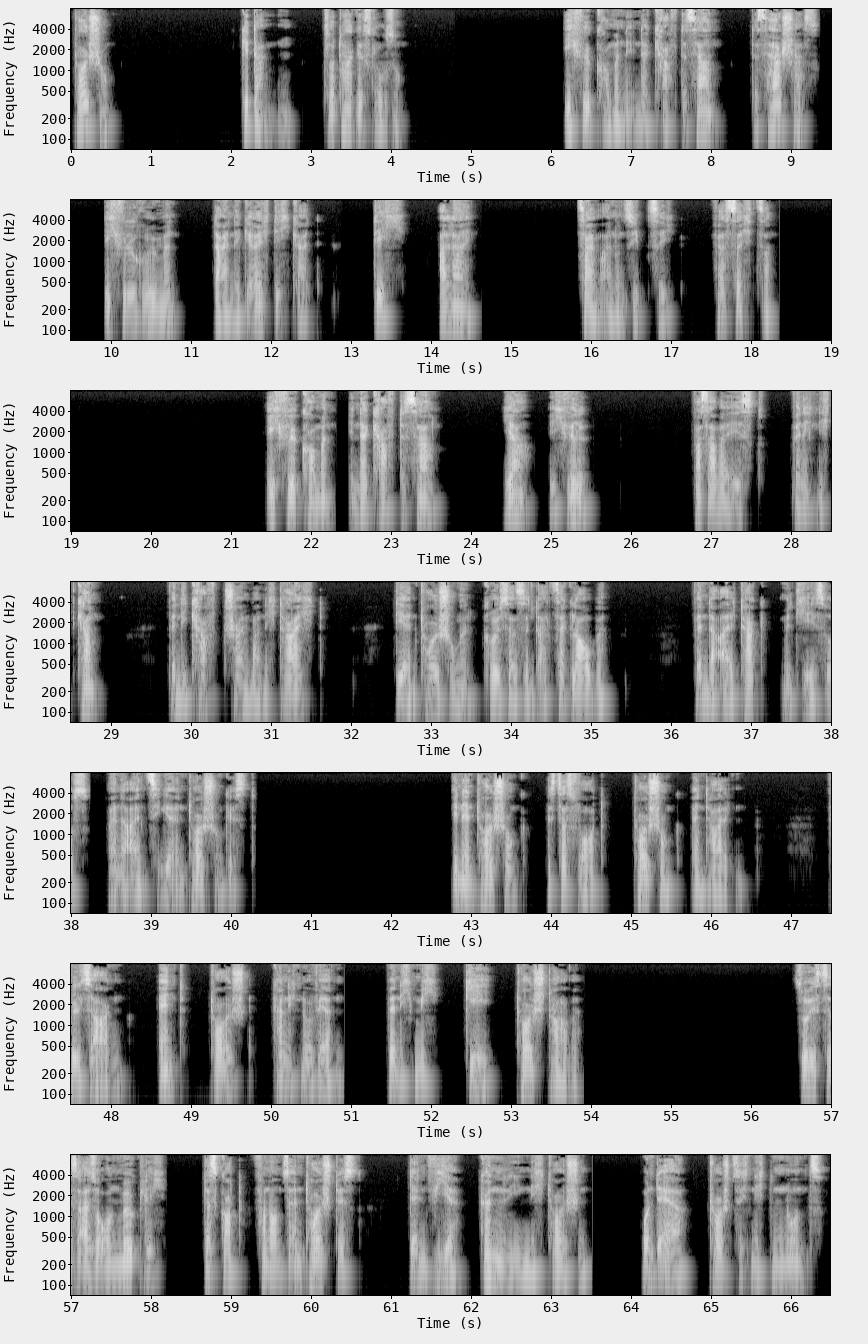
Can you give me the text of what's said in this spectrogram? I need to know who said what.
Speaker 1: Täuschung. Gedanken zur Tageslosung. Ich will kommen in der Kraft des Herrn, des Herrschers. Ich will rühmen deine Gerechtigkeit, dich allein. Psalm 71, Vers 16. Ich will kommen in der Kraft des Herrn. Ja, ich will. Was aber ist, wenn ich nicht kann, wenn die Kraft scheinbar nicht reicht, die Enttäuschungen größer sind als der Glaube, wenn der Alltag mit Jesus eine einzige Enttäuschung ist. In Enttäuschung ist das Wort Täuschung enthalten. Will sagen, enttäuscht kann ich nur werden, wenn ich mich getäuscht habe. So ist es also unmöglich, dass Gott von uns enttäuscht ist, denn wir können ihn nicht täuschen, und er täuscht sich nicht in uns.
